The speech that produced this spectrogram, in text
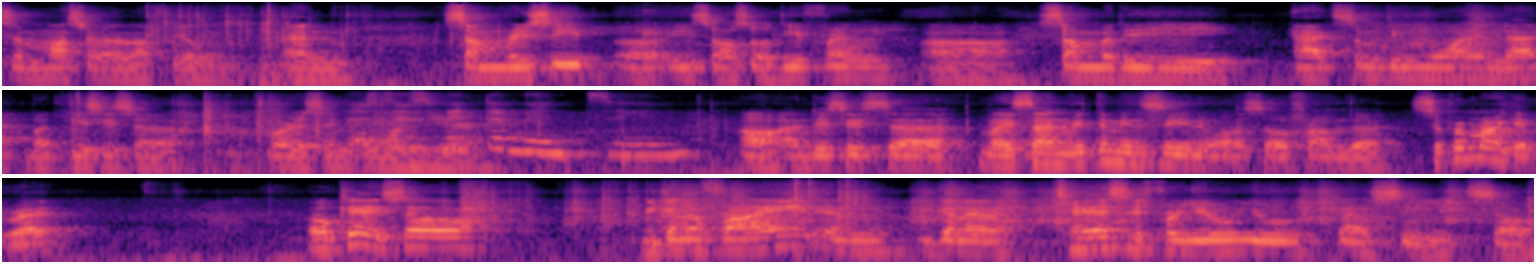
it's a mozzarella filling. And some receipt uh, is also different. Uh, somebody add something more in that but this is a very simple This one is here. vitamin C. oh and this is uh, my son vitamin C also from the supermarket right? Okay so we're gonna fry it and we're gonna taste it for you. You can see it. So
